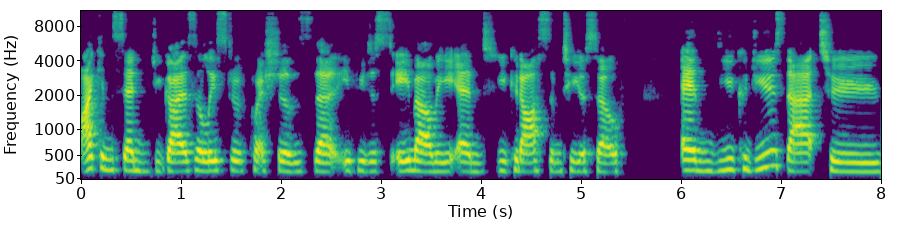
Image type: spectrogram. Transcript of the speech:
I can send you guys a list of questions that if you just email me and you could ask them to yourself. And you could use that to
